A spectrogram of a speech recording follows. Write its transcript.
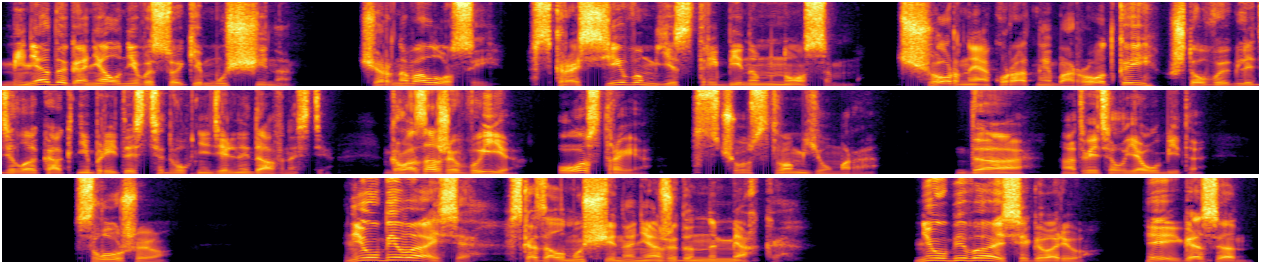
Меня догонял невысокий мужчина, черноволосый, с красивым ястребиным носом, черной аккуратной бородкой, что выглядело как небритость двухнедельной давности, Глаза живые, острые, с чувством юмора. «Да», — ответил я убито. «Слушаю». «Не убивайся», — сказал мужчина неожиданно мягко. «Не убивайся», — говорю. «Эй, Гасан,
